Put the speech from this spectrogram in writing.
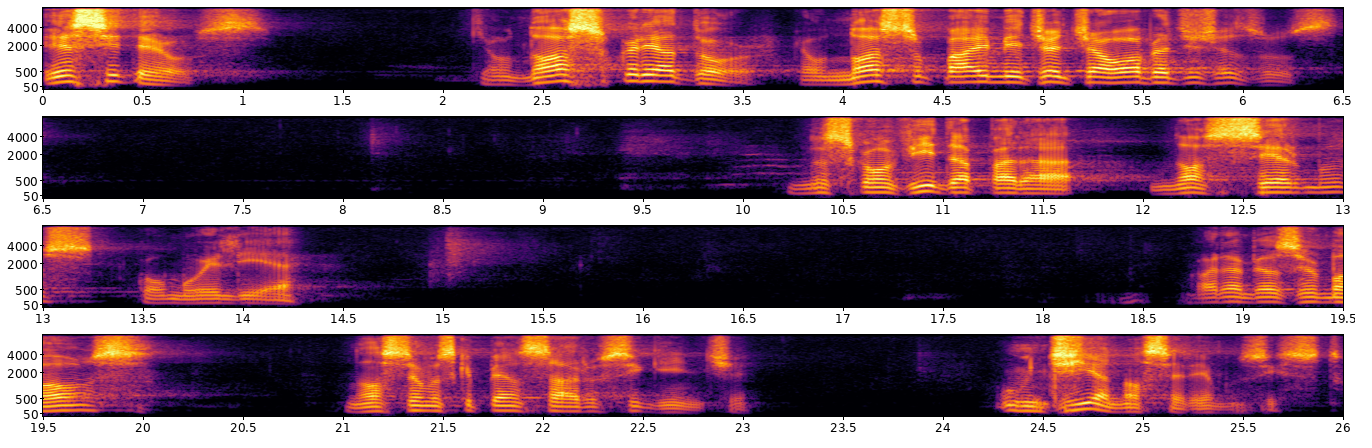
Esse Deus, que é o nosso Criador, que é o nosso Pai mediante a obra de Jesus, nos convida para nós sermos como Ele é. Agora, meus irmãos, nós temos que pensar o seguinte: um dia nós seremos isto.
